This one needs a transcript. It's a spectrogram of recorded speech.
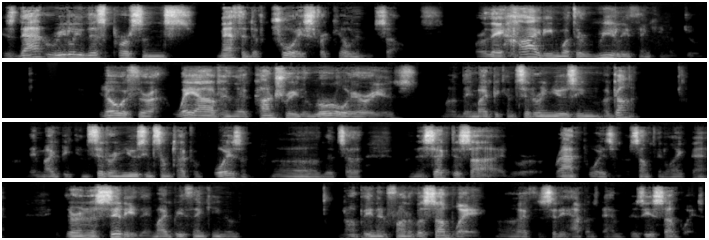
is that really this person's method of choice for killing themselves? Or are they hiding what they're really thinking of doing? You know, if they're way out in the country, the rural areas, well, they might be considering using a gun. They might be considering using some type of poison uh, that's a, an insecticide or rat poison or something like that. If they're in a city, they might be thinking of not being in front of a subway uh, if the city happens to have busy subways.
